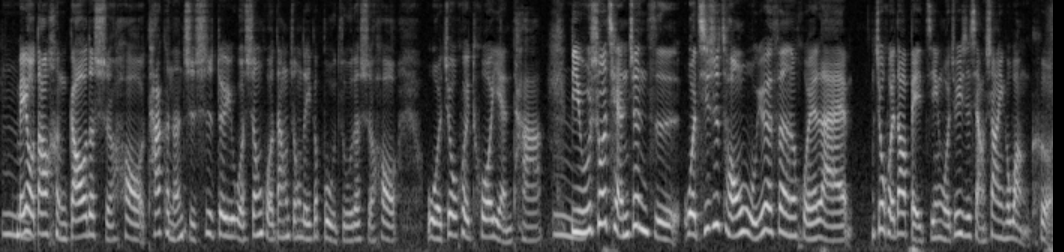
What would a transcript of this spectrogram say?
没有到很高的时候，它可能只是对于我生活当中的一个补足的时候，我就会拖延它。比如说前阵子，我其实从五月份回来。就回到北京，我就一直想上一个网课，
